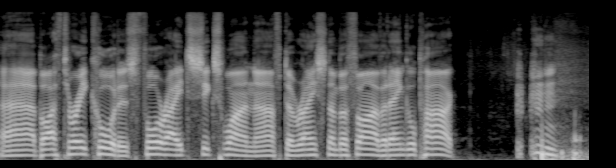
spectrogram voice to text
uh, by three quarters, 4861 after race number five at Angle Park.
